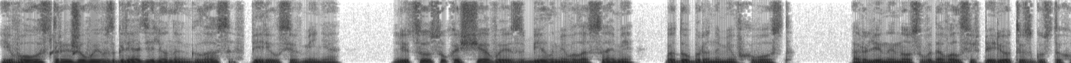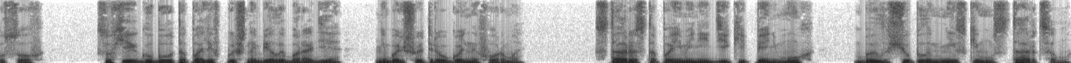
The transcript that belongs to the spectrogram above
Его острый живой взгляд зеленых глаз вперился в меня. Лицо сухощавое, с белыми волосами, подобранными в хвост. Орлиный нос выдавался вперед из густых усов. Сухие губы утопали в пышной белой бороде небольшой треугольной формы. Староста по имени Дикий Пень Мух был щуплым низким старцем,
